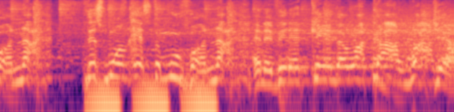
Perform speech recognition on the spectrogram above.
Or not. This one is the move or not. And if it came to rock, I'll rock ya.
